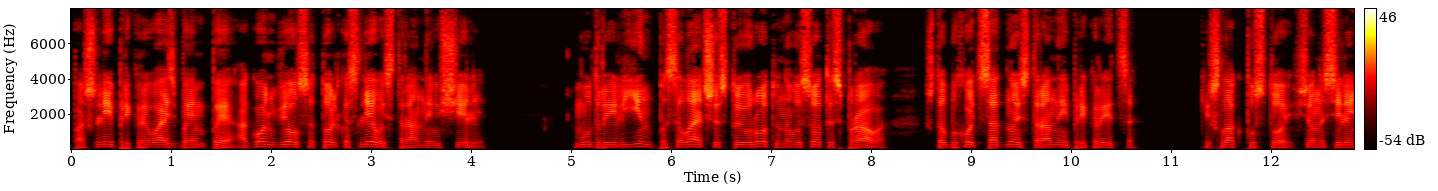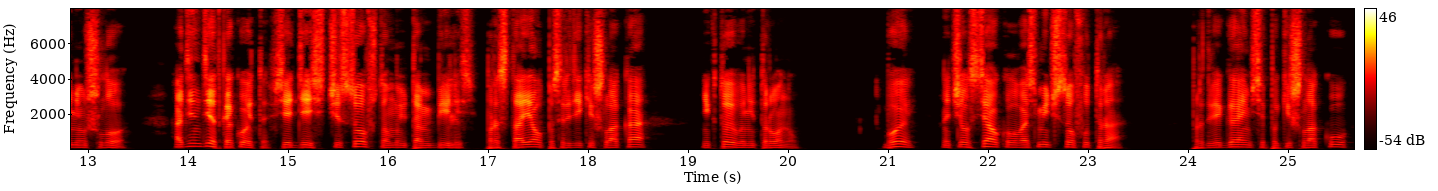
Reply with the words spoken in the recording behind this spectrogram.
Пошли, прикрываясь БМП. Огонь велся только с левой стороны ущелья. Мудрый Ильин посылает шестую роту на высоты справа, чтобы хоть с одной стороны прикрыться. Кишлак пустой, все население ушло. Один дед какой-то, все десять часов, что мы там бились, простоял посреди кишлака, никто его не тронул. Бой начался около восьми часов утра. Продвигаемся по кишлаку,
